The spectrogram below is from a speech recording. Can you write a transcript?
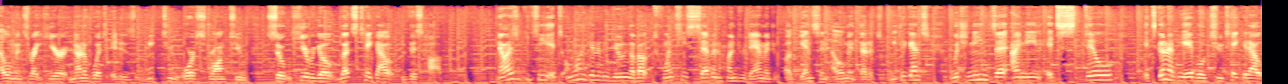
elements right here none of which it is weak to or strong to. So here we go. Let's take out this hob. Now as you can see it's only going to be doing about 2700 damage against an element that it's weak against which means that I mean it's still it's gonna be able to take it out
